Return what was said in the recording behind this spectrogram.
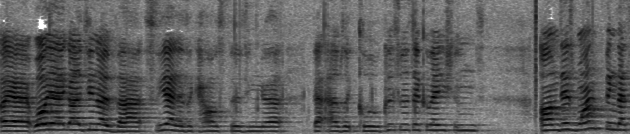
okay, well, yeah, guys, you know that. So, yeah, there's like houses you get that have like cool Christmas decorations. Um, there's one thing that's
